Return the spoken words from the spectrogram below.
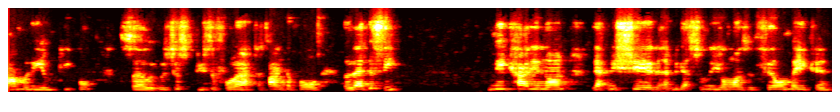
family and people. So it was just beautiful. I have to thank her for the legacy. me carrying on, let me share let me get some of the young ones in filmmaking,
